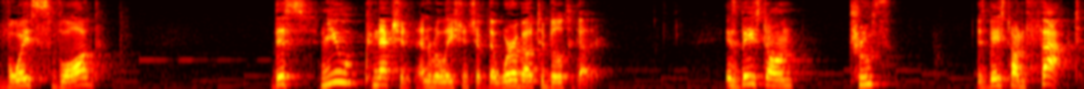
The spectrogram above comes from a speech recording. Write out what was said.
voice vlog, this new connection and relationship that we're about to build together is based on truth, is based on fact,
